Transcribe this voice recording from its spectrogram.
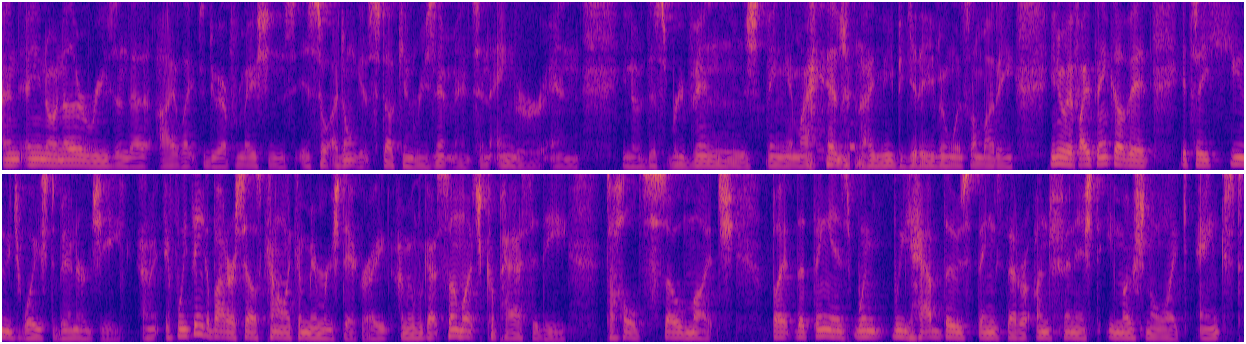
And and you know another reason that I like to do affirmations is so I don't get stuck in resentments and anger and you know this revenge thing in my head that I need to get even with somebody. You know, if I think of it, it's a huge waste of energy. I mean, if we think about ourselves kind of like a memory stick, right? I mean, we've got so much capacity to hold so much. But the thing is, when we have those things that are unfinished emotional, like angst,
